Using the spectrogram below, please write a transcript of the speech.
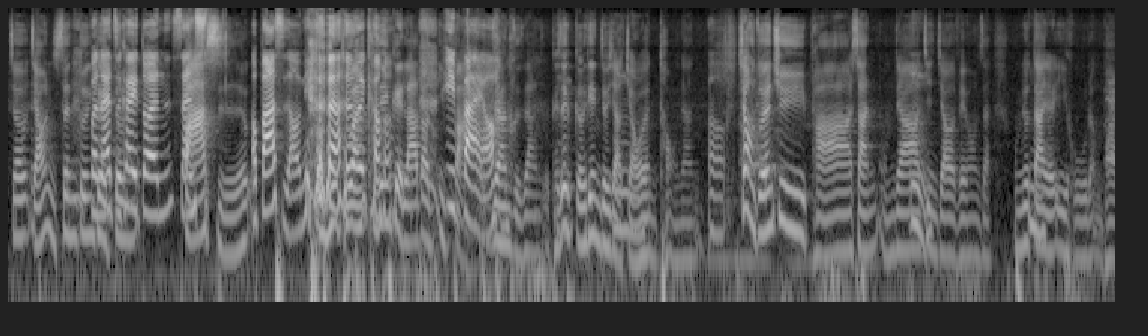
就假如你深蹲，本来只可以蹲八十哦，八十哦，你突然 之间可以拉到一百哦，这样子这样子。可是隔天就脚脚会很痛这样子。哦，像我昨天去爬山，我们家近郊的飞凤山，我们就带了一壶冷泡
